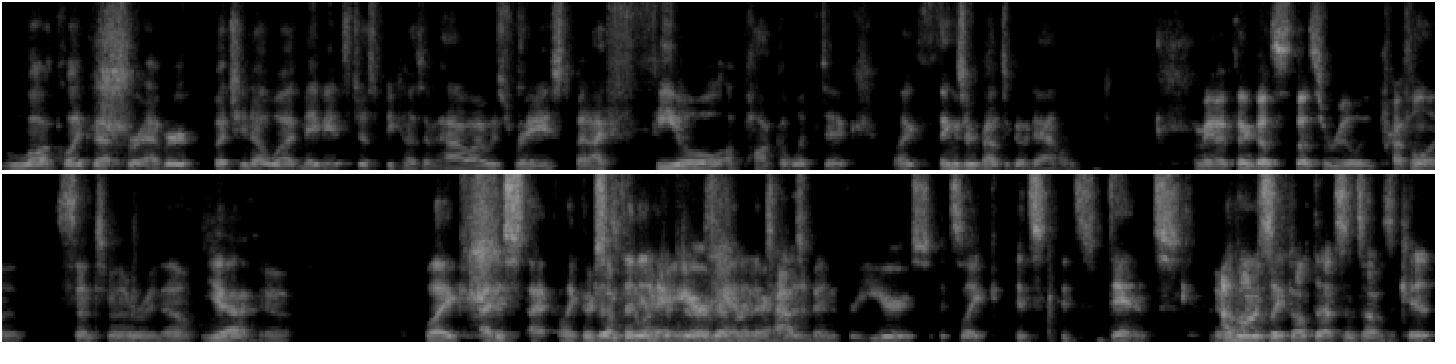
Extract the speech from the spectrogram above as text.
look like that forever but you know what maybe it's just because of how i was raised but i feel apocalyptic like things are about to go down I mean, I think that's that's a really prevalent sentiment right now. yeah Yeah. like i just I, like there's something feel in the there air was man and a there has been for years it's like it's it's dense Yeah. I've honestly felt that since I was a kid,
